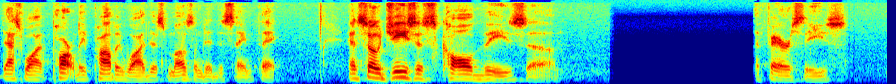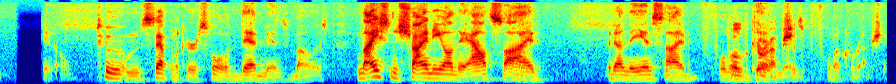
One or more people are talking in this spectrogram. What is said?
that's why partly probably why this Muslim did the same thing. And so Jesus called these uh, the Pharisees, you know, tombs, sepulchres full of dead men's bones, nice and shiny on the outside, but on the inside full, Full of, of corruption. full of corruption.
